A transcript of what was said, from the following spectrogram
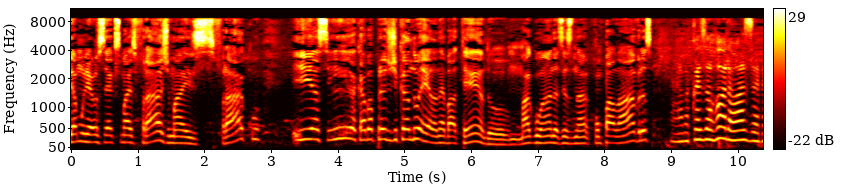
e a mulher o sexo mais frágil, mais fraco e assim acaba prejudicando ela, né? Batendo, magoando às vezes na- com palavras. É uma coisa horrorosa.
